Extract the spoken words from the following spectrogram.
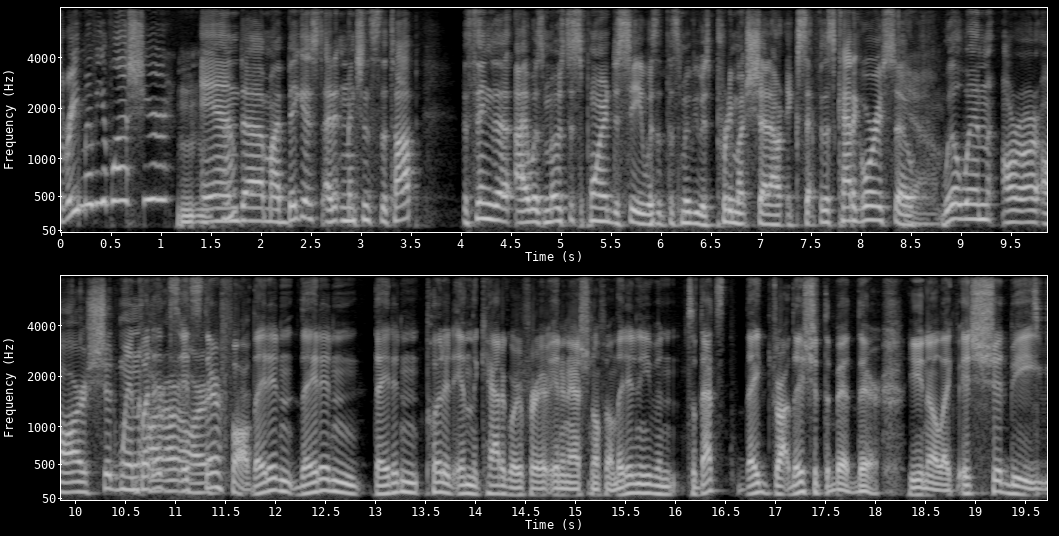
three movie of last year, and uh, my biggest. I didn't mention this at the top. The thing that I was most disappointed to see was that this movie was pretty much shut out except for this category. So Yeah. will win RRR, should win But RRR. it's, it's their fault. They didn't. They didn't. They didn't put it in the category for international film. They didn't even. So that's they drop. They shit the bed there. You know, like it should be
